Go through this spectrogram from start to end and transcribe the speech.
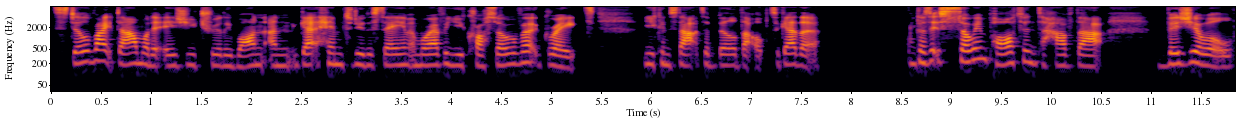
still write down what it is you truly want and get him to do the same. And wherever you cross over, great you can start to build that up together. Because it's so important to have that visual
